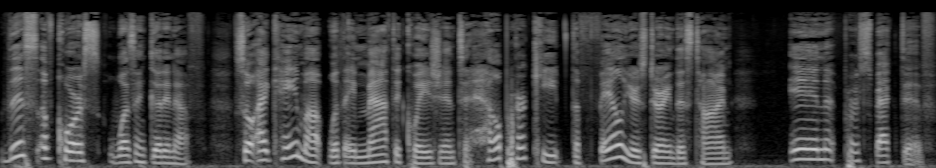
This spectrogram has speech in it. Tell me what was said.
This, of course, wasn't good enough. So I came up with a math equation to help her keep the failures during this time in perspective.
